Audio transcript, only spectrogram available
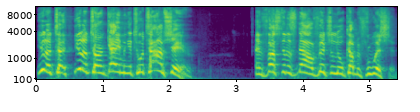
You done, t- you done turned gaming into a timeshare. Investing us now eventually will come to fruition.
